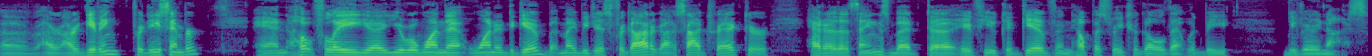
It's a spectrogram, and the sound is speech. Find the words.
uh, our, our, giving for December. And hopefully, uh, you were one that wanted to give, but maybe just forgot or got sidetracked or had other things, but uh, if you could give and help us reach a goal, that would be be very nice.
